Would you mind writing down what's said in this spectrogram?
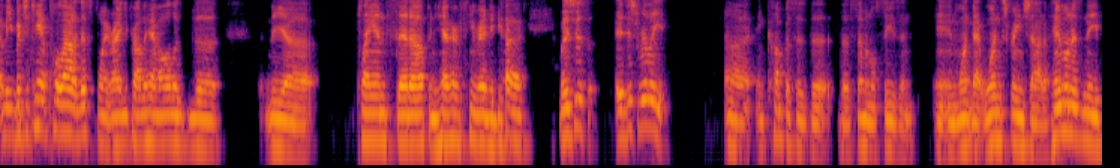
I mean, but you can't pull out at this point, right? You probably have all the the, the uh, plans set up and you have everything ready to go. But it's just it just really uh, encompasses the the Seminole season in one that one screenshot of him on his knee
